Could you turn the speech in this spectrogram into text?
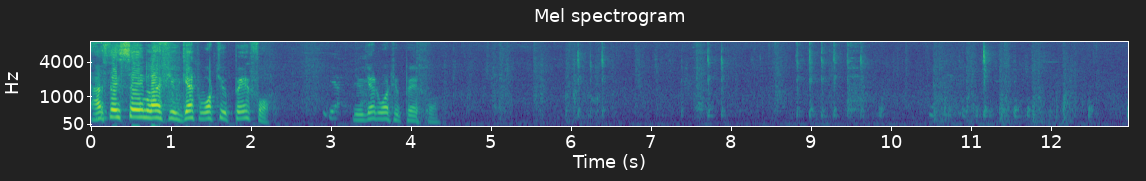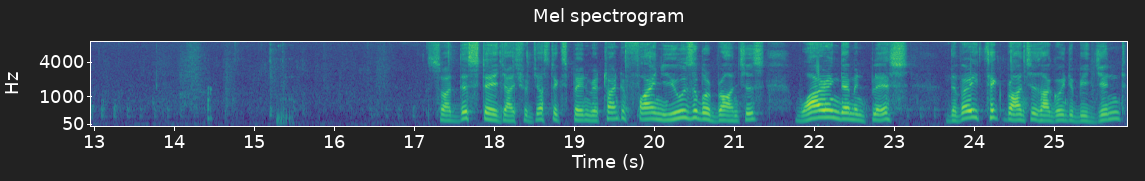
As they say in life, you get what you pay for. Yeah. You get what you pay for. So at this stage, I should just explain, we're trying to find usable branches, wiring them in place. The very thick branches are going to be jinned,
